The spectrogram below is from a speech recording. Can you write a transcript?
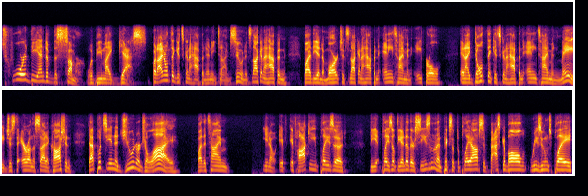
toward the end of the summer would be my guess, but I don't think it's going to happen anytime soon. It's not going to happen by the end of March. It's not going to happen anytime in April. And I don't think it's going to happen anytime in May, just to err on the side of caution. That puts you into June or July by the time, you know, if, if hockey plays a, the plays out the end of their season and then picks up the playoffs if basketball resumes play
